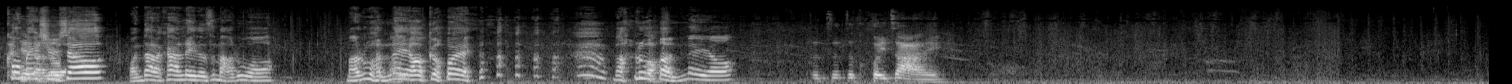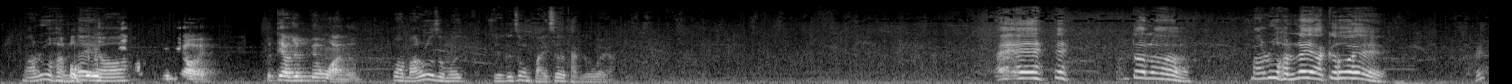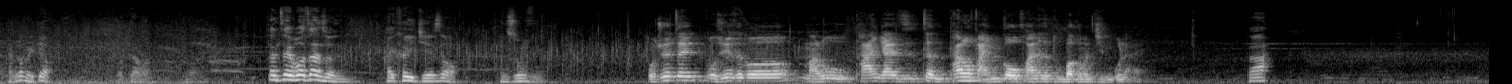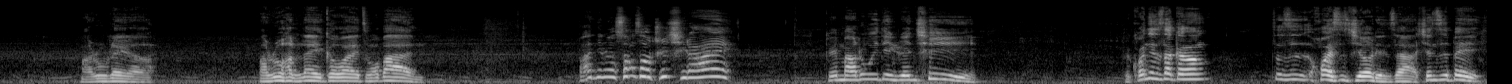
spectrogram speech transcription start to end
控没取消，完蛋了！看累的是马路哦，马路很累哦，各位，马路很累哦，这这这亏炸嘞，马路很累哦，不掉哎，不掉就不用玩了。哇，马路怎么有个这种白色的坦克位啊？哎哎哎！完蛋了，马路很累啊，各位。哎，坦克没掉，我掉了。但这波战损还可以接受，很舒服。我觉得这，我觉得这波马路他应该是更，他如果反应够快，那个毒包根本进不来。对吧？马路累了，马路很累，各位怎么办？把你的双手举起来，给马路一点元气。对，关键是他刚刚这是坏事接二连三啊！先是被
